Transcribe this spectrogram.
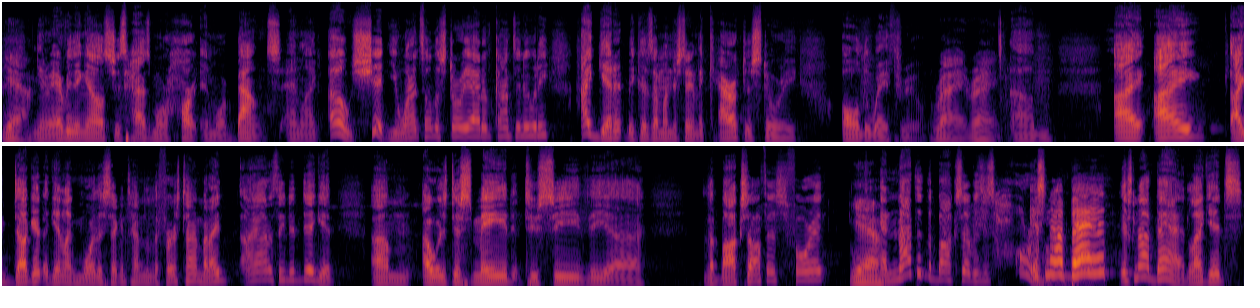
yeah. You know, everything else just has more heart and more bounce. And like, oh shit, you want to tell the story out of continuity? I get it because I'm understanding the character story all the way through. Right, right. Um, I I I dug it again, like more the second time than the first time, but I I honestly did dig it. Um, I was dismayed to see the uh, the box office for it, Yeah. and not that the box office is horrible. It's not bad. It's not bad. Like it's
